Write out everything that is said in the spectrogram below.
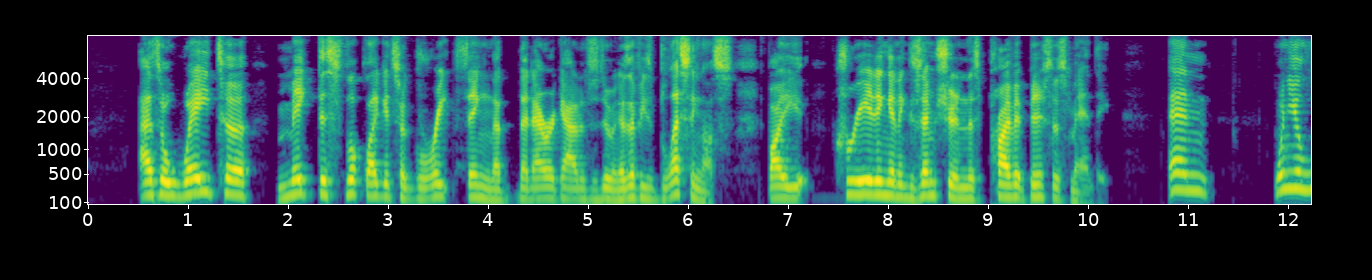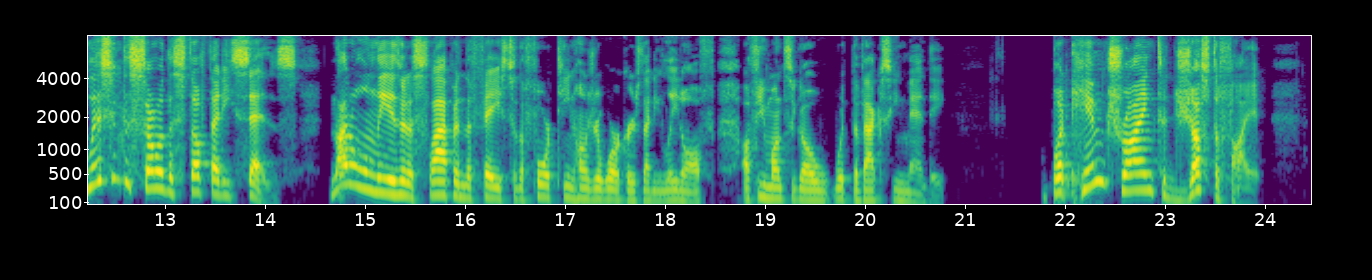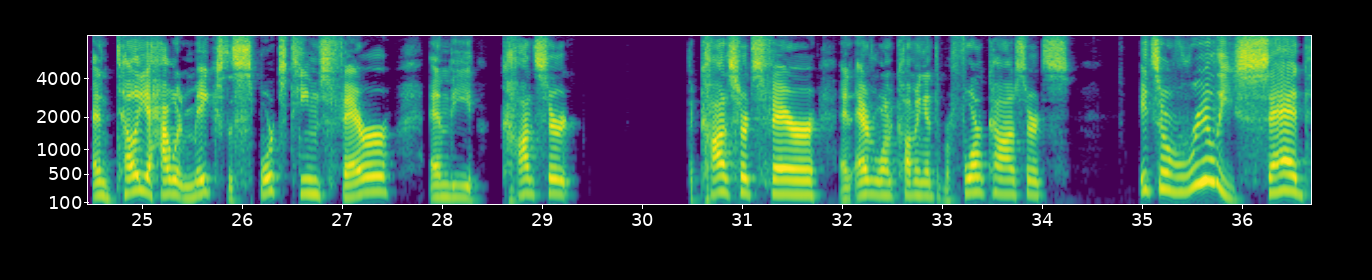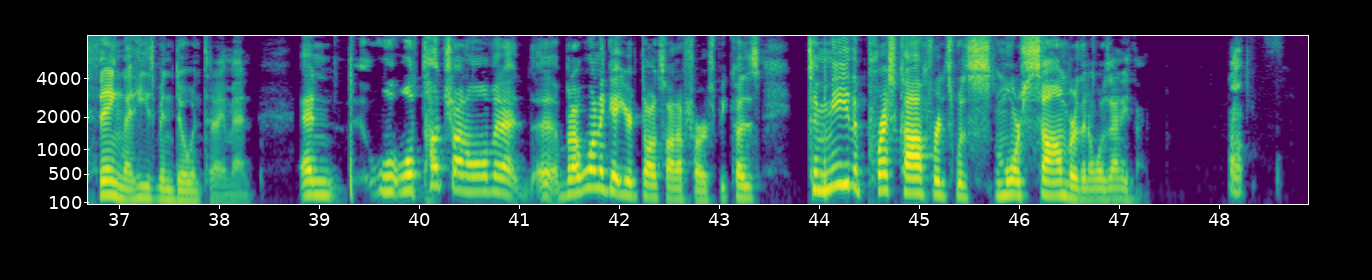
as a way to make this look like it's a great thing that, that Eric Adams is doing, as if he's blessing us by creating an exemption in this private business mandate. And when you listen to some of the stuff that he says, not only is it a slap in the face to the 1,400 workers that he laid off a few months ago with the vaccine mandate, but him trying to justify it and tell you how it makes the sports teams fairer and the concert the concerts fair and everyone coming in to perform concerts. It's a really sad thing that he's been doing today man. And we'll, we'll touch on all of it uh, but i want to get your thoughts on it first because to me the press conference was more somber than it was anything.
